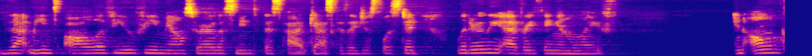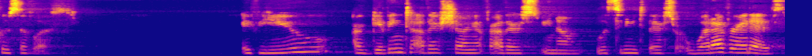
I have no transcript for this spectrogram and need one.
that means all of you females who are listening to this podcast because I just listed literally everything in life. An all-inclusive list. If you are giving to others, showing up for others, you know, listening to their story, whatever it is,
